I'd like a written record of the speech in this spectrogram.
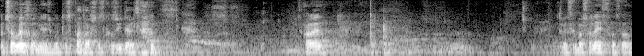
To trzeba łycho mieć, bo to spada wszystko z widelca. Ale to jest chyba szaleństwo, co?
